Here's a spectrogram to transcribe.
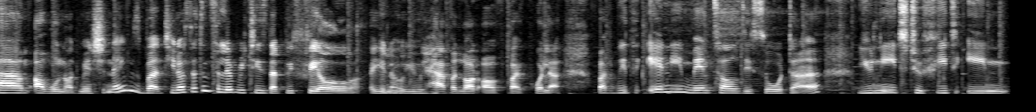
Um, I will not mention names, but you know, certain celebrities that we feel, you know, you have a lot of bipolar. But with any mental disorder, you need to fit in,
